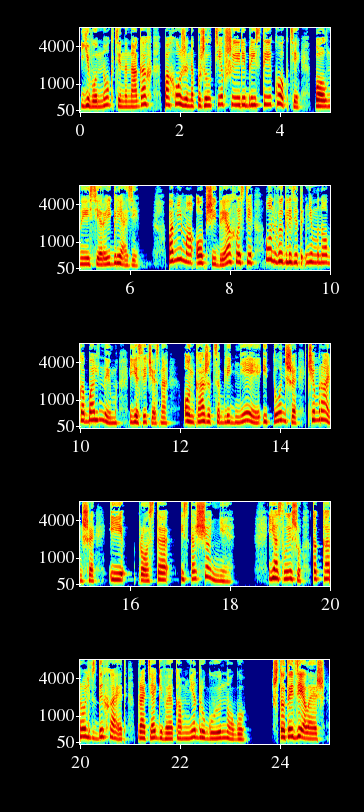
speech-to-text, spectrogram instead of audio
Его ногти на ногах похожи на пожелтевшие ребристые когти, полные серой грязи. Помимо общей дряхлости, он выглядит немного больным, если честно. Он кажется бледнее и тоньше, чем раньше, и просто истощеннее. Я слышу, как король вздыхает, протягивая ко мне другую ногу. «Что ты делаешь?» —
